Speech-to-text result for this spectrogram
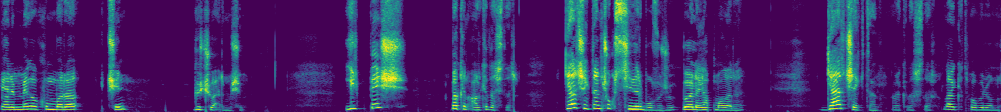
yani mega kumbara için güç vermişim. İlk 5 bakın arkadaşlar gerçekten çok sinir bozucu böyle yapmaları. Gerçekten arkadaşlar like atıp abone olun.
